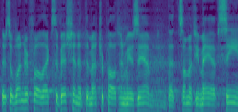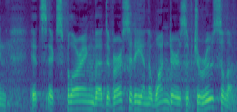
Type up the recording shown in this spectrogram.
There's a wonderful exhibition at the Metropolitan Museum that some of you may have seen. It's exploring the diversity and the wonders of Jerusalem,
